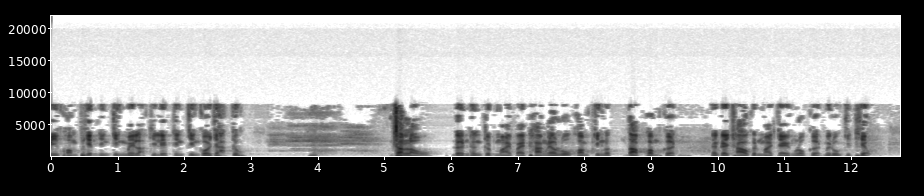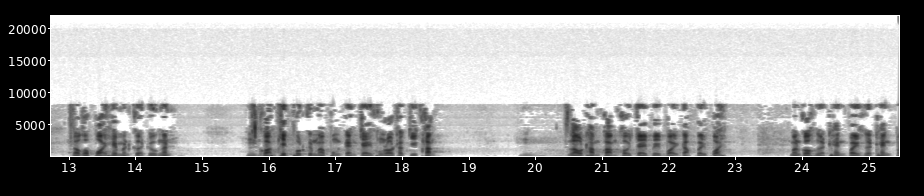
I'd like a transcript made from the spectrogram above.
มีความเพียรจริง ๆ ไม่ละกิเลสจริง ๆ ก็อยากอยู่ถ้าเราเดินถึงจุดหมายปลายทางแล้วรู้ความจริงแล้วดับความเกิดตั้งแต่เช้าขึ้นมาใจของเราเกิดไม่รู้กี่เที่ยว เราก็ปล่อยให้มันเกิดอยู่งั้น ความคิดผุดขึ้นมาปรุงแต่งใจของเราสักกี่ครั้ง เราทำความเข้าใจบ่อยๆดับบ่อยๆมันก็เหือดแห้งไปเหือดแห้งไป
